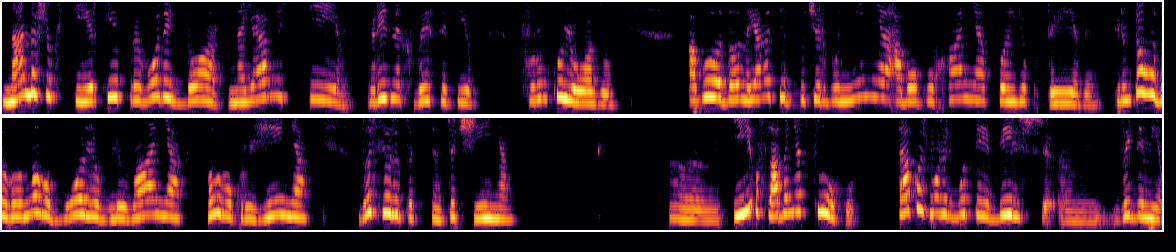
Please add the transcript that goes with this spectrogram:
Надлишок сірки приводить до наявності різних висипів, фурункульозу, або до наявності почервоніння або опухання кон'юктиви. Крім того, до головного болю, блювання, головокружіння, до сльозоточіння е, і ослаблення слуху. Також можуть бути більш ем, видимі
